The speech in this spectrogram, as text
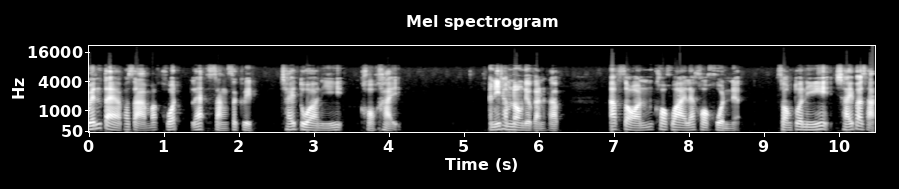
เว้นแต่ภาษามคตและสังสกฤตใช้ตัวนี้ขอไข่ อันนี้ทำนองเดียวกันครับ อักษรคอควายและคอคนเนี่ยสองตัวนี้ใช้ภาษา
